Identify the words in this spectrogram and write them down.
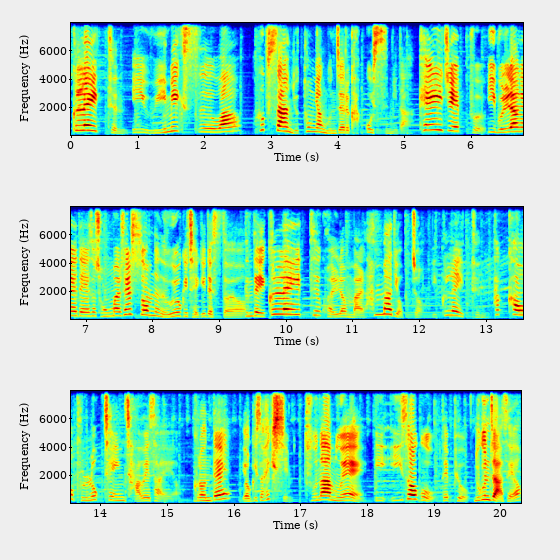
클레이튼 이 위믹스와 흡사한 유통량 문제를 갖고 있습니다. KGF 이 물량에 대해서 정말 셀 수 없는 의혹이 제기됐어요. 근데 이 클레이트 관련 말 한마디 없죠. 이 클레이튼 카카오 블록체인 자회사예요. 그런데 여기서 핵심 두나무의 이 이서구 대표 누군지 아세요?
